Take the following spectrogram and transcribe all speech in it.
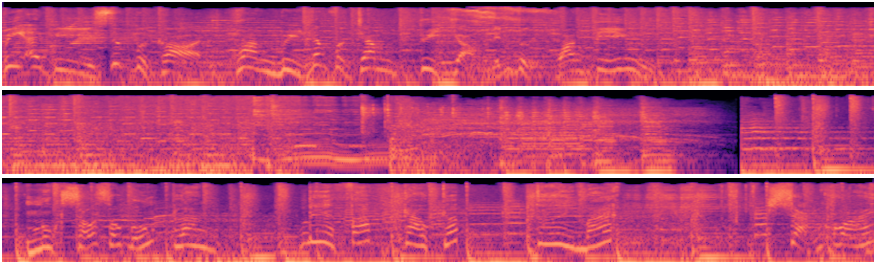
VIP Supercard, hoàng 15% tùy chọn lĩnh vực hoàn tiền. Một sáu sáu bốn Plăng Bia Pháp cao cấp Tươi mát Sảng khoái.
